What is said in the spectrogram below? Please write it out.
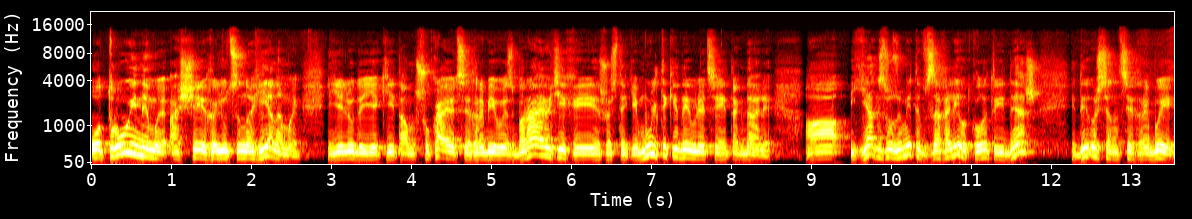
Отруйними, а ще й галюциногенами. Є люди, які там шукають цих грибів і збирають їх, і щось такі мультики дивляться і так далі. А як зрозуміти взагалі, от коли ти йдеш і дивишся на ці гриби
